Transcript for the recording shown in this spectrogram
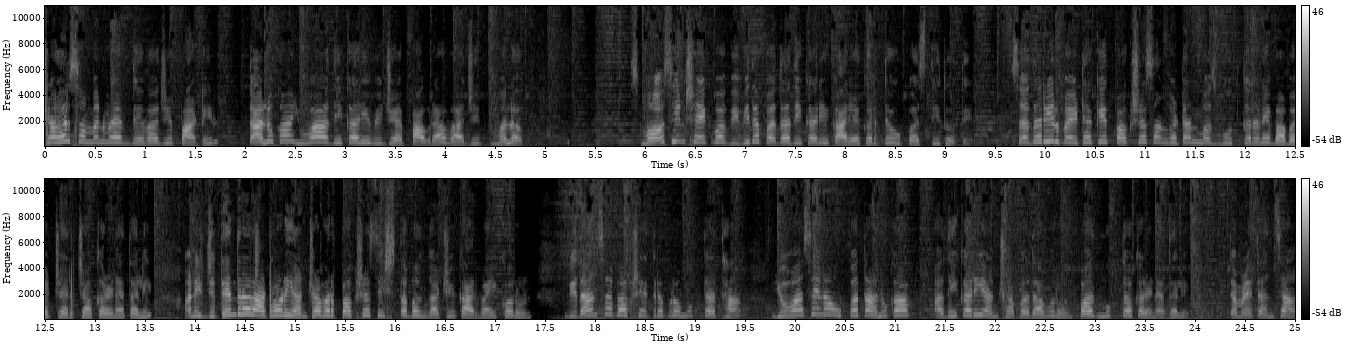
शहर समन्वयक देवाजी पाटील तालुका युवा अधिकारी विजय पावरा वाजिद मलक मोहसिन शेख व विविध पदाधिकारी कार्यकर्ते उपस्थित होते. सदरील बैठकीत पक्ष संघटन मजबूत करण्याबाबत चर्चा करण्यात आली आणि जितेंद्र राठोड यांच्यावर पक्ष शिस्तभंगाची कारवाई करून विधानसभा क्षेत्रप्रमुख तथा युवासेना उपतालुका अधिकारी यांच्या पदावरून पद मुक्त करण्यात आले. त्यामुळे त्यांचा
